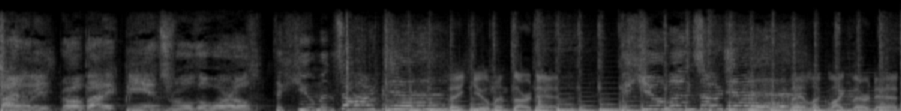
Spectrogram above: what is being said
Finally, robotic beings rule the world. The humans are dead. The humans are dead. The humans are dead. They look like they're dead.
